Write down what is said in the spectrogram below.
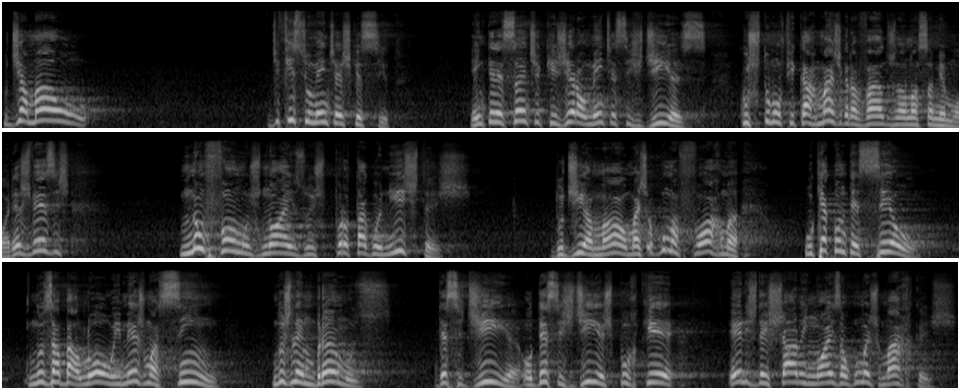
O dia mal dificilmente é esquecido. É interessante que geralmente esses dias costumam ficar mais gravados na nossa memória. Às vezes, não fomos nós os protagonistas do dia mal, mas de alguma forma o que aconteceu nos abalou e mesmo assim nos lembramos desse dia ou desses dias porque eles deixaram em nós algumas marcas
